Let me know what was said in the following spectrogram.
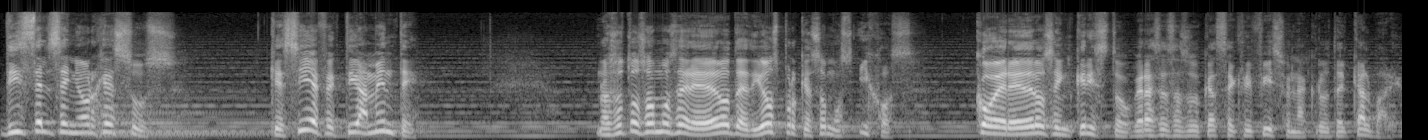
Dice el Señor Jesús que sí, efectivamente, nosotros somos herederos de Dios porque somos hijos coherederos en Cristo gracias a su sacrificio en la cruz del Calvario.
